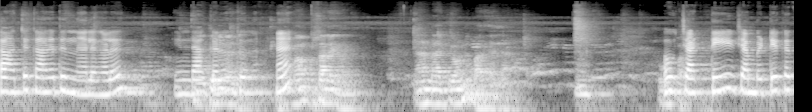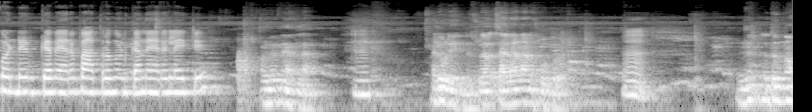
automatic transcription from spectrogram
കാറ്റ് കാല തിന്നാലും നിങ്ങൾ? ഉണ്ടാക്കലും തിന്ന ഓ ചട്ടി ചെമ്പട്ടിയൊക്കെ കൊണ്ടെടുക്ക വേറെ പാത്രം ഒന്നും എടുക്കാൻ നേരല്ലായിട്ട് അടിപൊളിയായിരുന്നു സാധാരണ സൂപ്പർ. തിന്നോ?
